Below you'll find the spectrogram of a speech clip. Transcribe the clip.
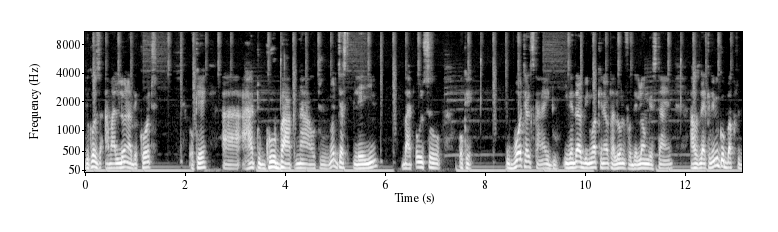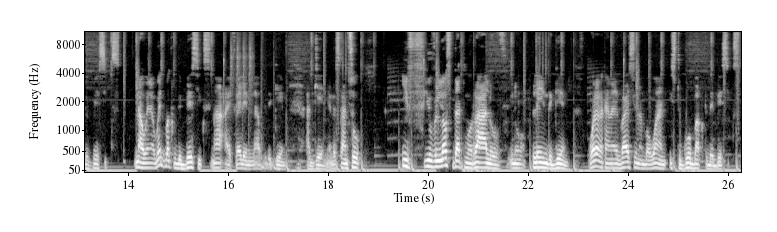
Because I'm alone at the court, okay, uh, I had to go back now to not just playing, but also, okay, what else can I do? Even though I've been working out alone for the longest time, I was like, let me go back to the basics. Now, when I went back to the basics, now I fell in love with the game again. You understand? So, if you've lost that morale of you know playing the game, what I can advise you number one is to go back to the basics.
